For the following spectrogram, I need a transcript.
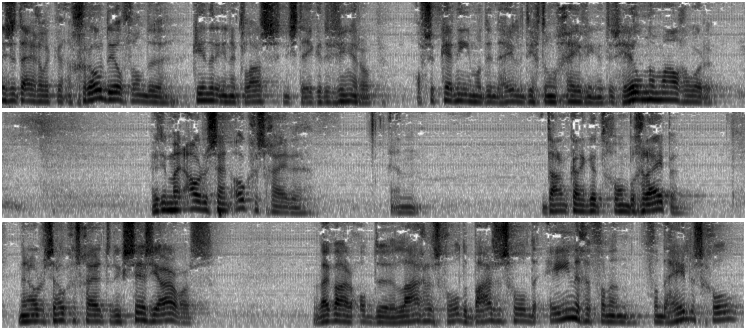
is het eigenlijk een groot deel van de kinderen in een klas die steken de vinger op. Of ze kennen iemand in de hele dichte omgeving. Het is heel normaal geworden. Mijn ouders zijn ook gescheiden. En daarom kan ik het gewoon begrijpen. Mijn ouders zijn ook gescheiden toen ik zes jaar was. Wij waren op de lagere school, de basisschool, de enige van, een, van de hele school.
